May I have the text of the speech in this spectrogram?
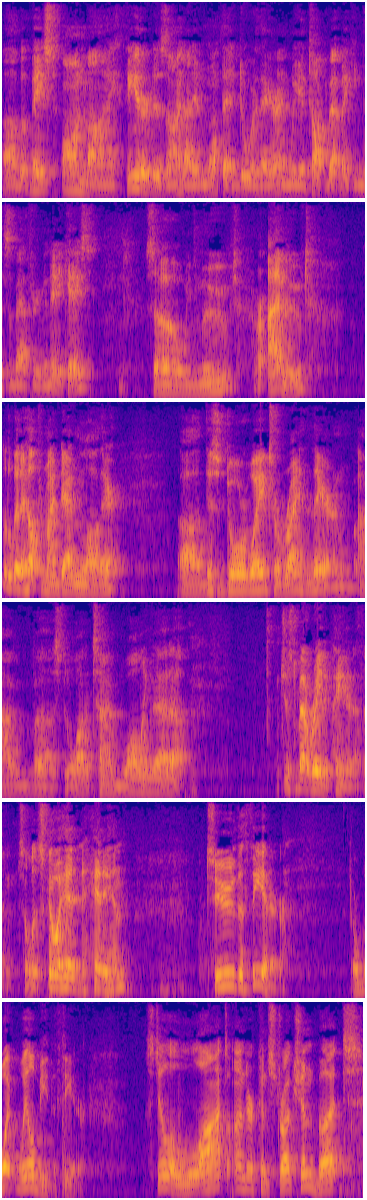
Uh, but based on my theater design, I didn't want that door there, and we had talked about making this a bathroom in any case. So we moved, or I moved, a little bit of help from my dad-in-law there, uh, this doorway to right there, and I've uh, spent a lot of time walling that up. Just about ready to paint it, I think. So let's go ahead and head in to the theater, or what will be the theater. Still a lot under construction, but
